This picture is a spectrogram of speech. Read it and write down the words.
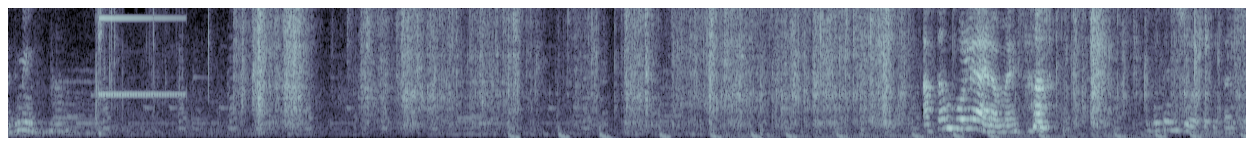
έτοιμη. Ναι. Αυτά έχουν πολύ αέρα μέσα. Οπότε είναι σίγουρα τα ποτάκια.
